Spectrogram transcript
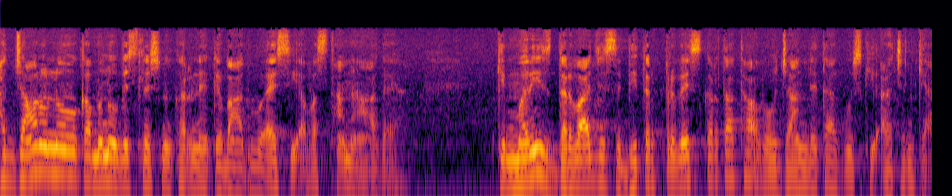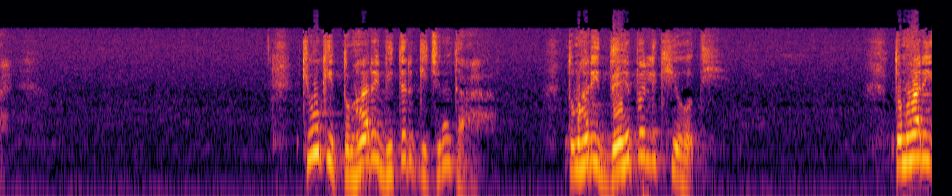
हज़ारों लोगों का मनोविश्लेषण करने के बाद वो ऐसी अवस्था में आ गया कि मरीज़ दरवाजे से भीतर प्रवेश करता था और वो जान लेता है कि उसकी अड़चन क्या है। क्योंकि तुम्हारे भीतर की चिंता तुम्हारी देह पर लिखी होती, तुम्हारी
